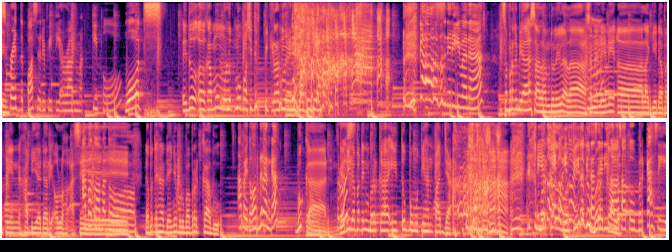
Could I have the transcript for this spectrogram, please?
spread the positivity around my people What's itu eh, kamu mulutmu positif pikiranmu yang negatif ya Kalau sendiri gimana? Seperti biasa alhamdulillah lah Senin ini eh, lagi dapetin hadiah dari Allah asik Apa tuh, apa tuh? dapetin hadiahnya berupa berkah bu Apa itu orderan kah? bukan Terus? jadi dapetin berkah itu pemutihan pajak itu Iya, berkah itu, loh itu, itu, itu bisa jadi berkah salah loh. satu berkah sih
